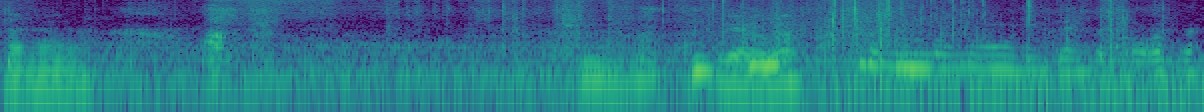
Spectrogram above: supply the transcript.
ได้แล้วแล้วอย่างนะ จริงๆกับตัวเลย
